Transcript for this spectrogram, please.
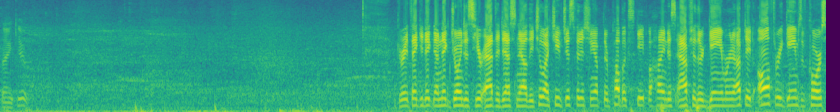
Thank you. Great, thank you, Nick. Now, Nick joins us here at the desk now. The Chilliwack Chiefs just finishing up their public skate behind us after their game. We're going to update all three games, of course.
